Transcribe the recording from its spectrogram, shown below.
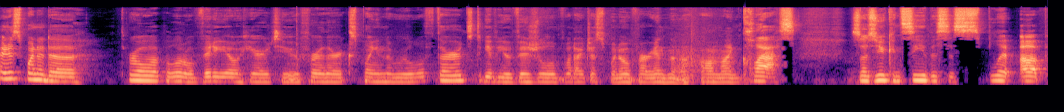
I just wanted to throw up a little video here to further explain the rule of thirds to give you a visual of what I just went over in the online class. So as you can see, this is split up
